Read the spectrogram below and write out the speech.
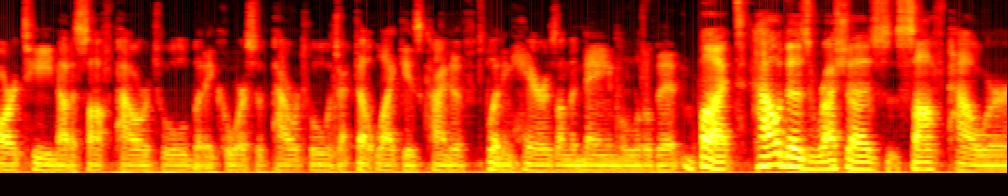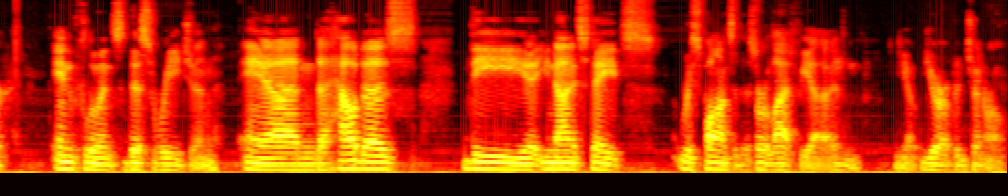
RT not a soft power tool, but a coercive power tool, which I felt like is kind of splitting hairs on the name a little bit. But how does Russia's soft power influence this region? And how does the United States respond to this, or Latvia and you know Europe in general.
